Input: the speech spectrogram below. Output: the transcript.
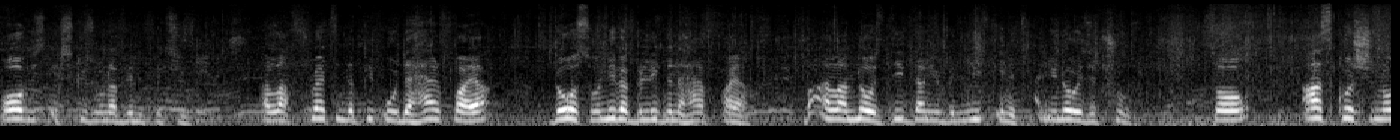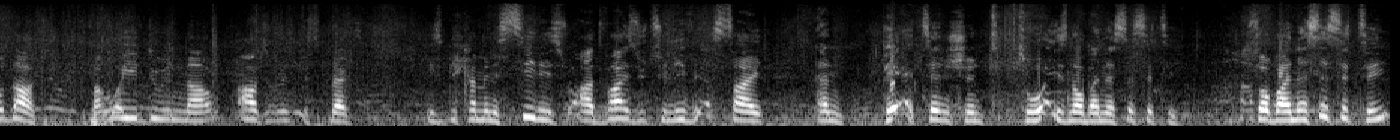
All these excuses will not benefit you. Allah threatened the people with the hellfire, those who never believed in the hellfire. But Allah knows deep down you believe in it, and you know it's the truth. So ask question, no doubt. But what you're doing now, out of respect, is becoming a serious. So I advise you to leave it aside and pay attention to what is now by necessity. So by necessity,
